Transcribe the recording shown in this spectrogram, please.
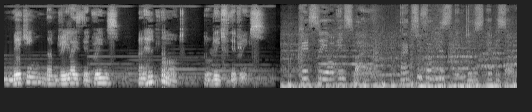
making them realize their dreams and help them out to reach their dreams. Kids Trio Inspire. Thanks you for listening to this episode.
